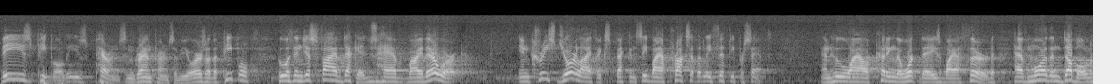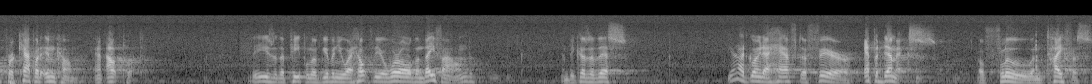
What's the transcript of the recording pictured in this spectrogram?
These people, these parents and grandparents of yours, are the people who within just five decades have, by their work, increased your life expectancy by approximately 50%, and who, while cutting the workdays by a third, have more than doubled per capita income and output. These are the people who have given you a healthier world than they found, and because of this, you're not going to have to fear epidemics of flu and typhus,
